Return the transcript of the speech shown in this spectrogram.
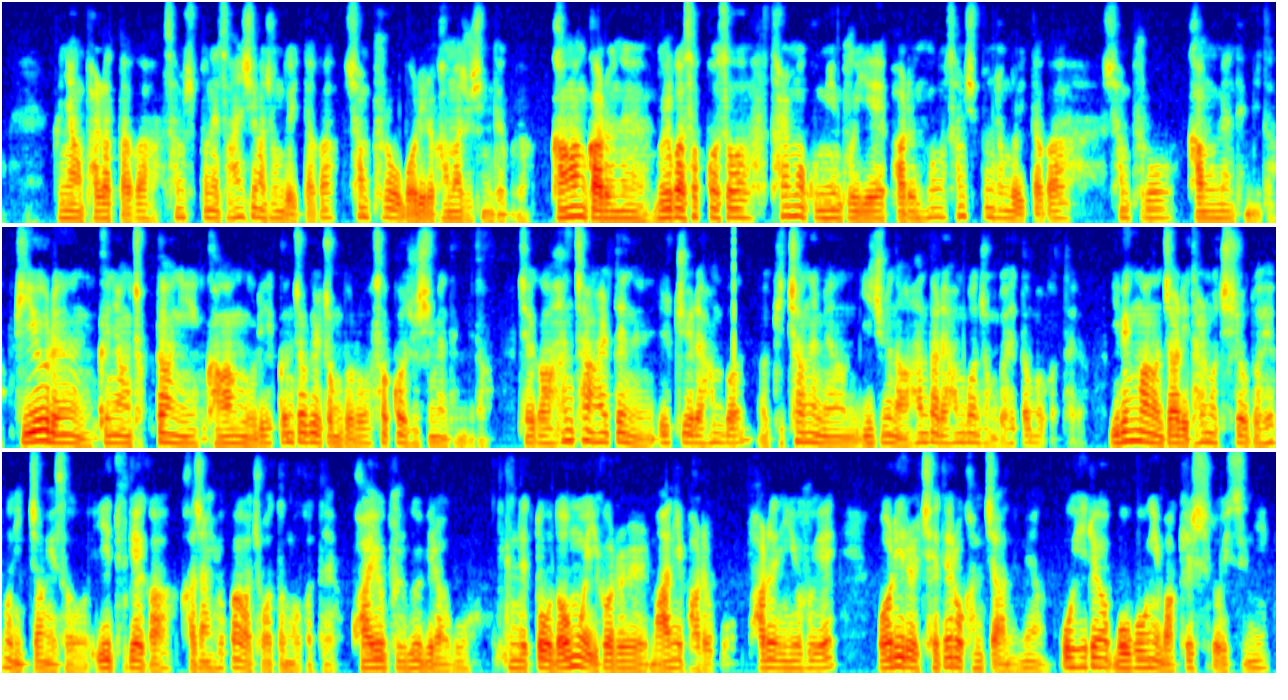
그냥 발랐다가 30분에서 1시간 정도 있다가 샴푸로 머리를 감아주시면 되고요. 강한 가루는 물과 섞어서 탈모 고민 부위에 바른 후 30분 정도 있다가 샴푸로 감으면 됩니다. 비율은 그냥 적당히 강황물이 끈적일 정도로 섞어주시면 됩니다. 제가 한창 할 때는 일주일에 한 번, 어, 귀찮으면 2주나 한 달에 한 번 정도 했던 것 같아요. 200만원짜리 탈모 치료도 해본 입장에서 이 두 개가 가장 효과가 좋았던 것 같아요. 과유불급이라고. 근데 또 너무 이거를 많이 바르고 바른 이후에 머리를 제대로 감지 않으면 오히려 모공이 막힐 수도 있으니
